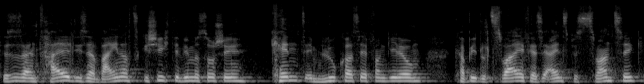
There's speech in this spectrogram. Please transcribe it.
Das ist ein Teil dieser Weihnachtsgeschichte, wie man so schön kennt im Lukas-Evangelium, Kapitel 2, Verse 1 bis 20.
